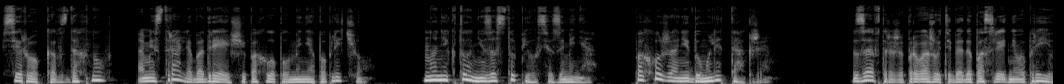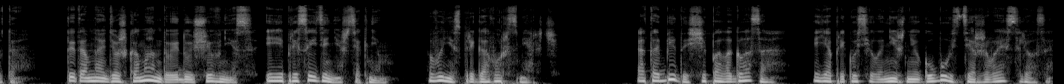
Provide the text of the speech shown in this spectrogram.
Сирокко вздохнул, а Мистраль ободряюще похлопал меня по плечу. Но никто не заступился за меня. Похоже, они думали так же. «Завтра же провожу тебя до последнего приюта. Ты там найдешь команду, идущую вниз, и присоединишься к ним», — вынес приговор смерч. От обиды щипала глаза. Я прикусила нижнюю губу, сдерживая слезы.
